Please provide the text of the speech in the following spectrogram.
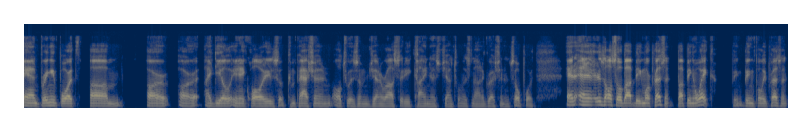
and bringing forth um, our our ideal innate qualities of compassion, altruism, generosity, kindness, gentleness, non-aggression, and so forth. And and it is also about being more present, about being awake, being being fully present,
